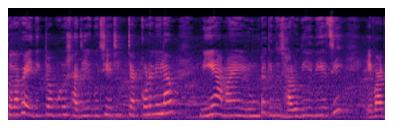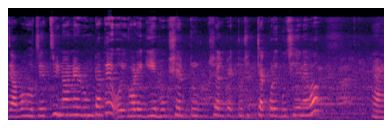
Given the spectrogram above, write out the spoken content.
তো দেখো, এই দিকটা পুরো সাজিয়ে গুছিয়ে ঠিকঠাক করে নিলাম। নিয়ে আমার রুমটা কিন্তু ঝাড়ু দিয়ে দিয়েছি। এবার যাব হচ্ছে ত্রিনয়নের রুমটাতে ওই ঘরে গিয়ে বুকশেল্ফ টুকশেল্ফ একটু ঠিকঠাক করে গুছিয়ে নেব। হ্যাঁ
